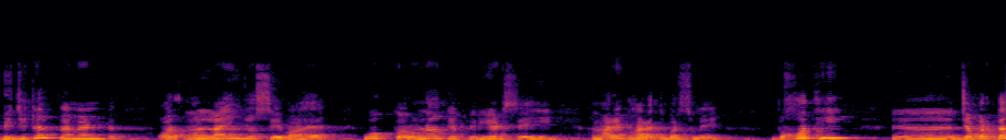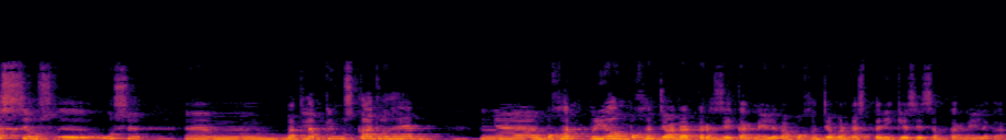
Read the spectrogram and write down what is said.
डिजिटल पेमेंट और ऑनलाइन जो सेवा है, वो कोरोना के पीरियड से ही हमारे भारतवर्ष में बहुत ही ज़बरदस्त से उस उस मतलब कि उसका जो है बहुत प्रयोग बहुत ज़्यादा तरह से करने लगा, बहुत ज़बरदस्त तरीके से सब करने लगा।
